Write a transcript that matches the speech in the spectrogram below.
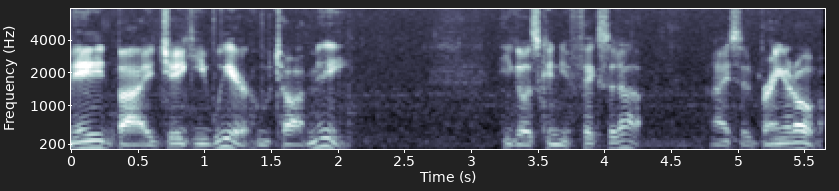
made by Jakey Weir, who taught me. He goes, can you fix it up? And I said, bring it over.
